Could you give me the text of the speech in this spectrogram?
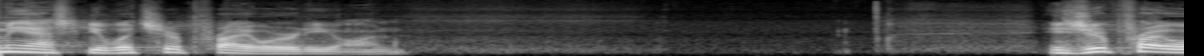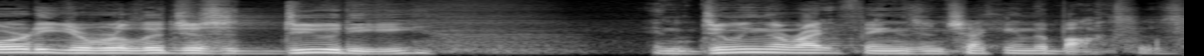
Let me ask you, what's your priority on? Is your priority your religious duty in doing the right things and checking the boxes?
